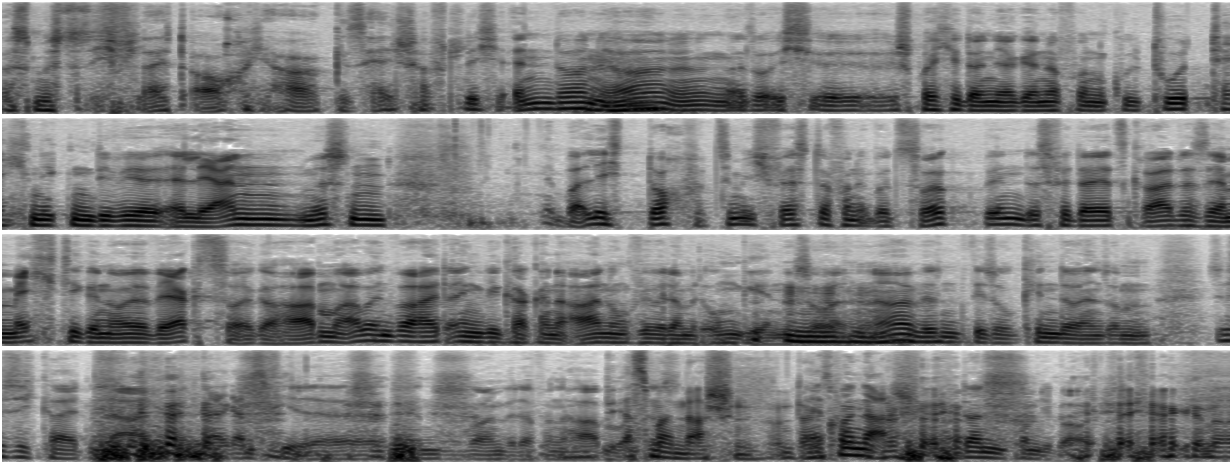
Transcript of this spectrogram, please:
was müsste sich vielleicht auch ja gesellschaftlich ändern. Mhm. Ja, also ich äh, spreche dann ja gerne von Kulturtechniken, die wir erlernen müssen, weil ich doch ziemlich fest davon überzeugt bin, dass wir da jetzt gerade sehr mächtige neue Werkzeuge haben, aber in Wahrheit irgendwie gar keine Ahnung, wie wir damit umgehen sollen. Ne? Wir sind wie so Kinder in so einem Süßigkeitenladen, ja, ganz viele wollen wir davon haben. Erstmal naschen und dann erstmal naschen und dann kommen die Baustellen. ja, genau.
